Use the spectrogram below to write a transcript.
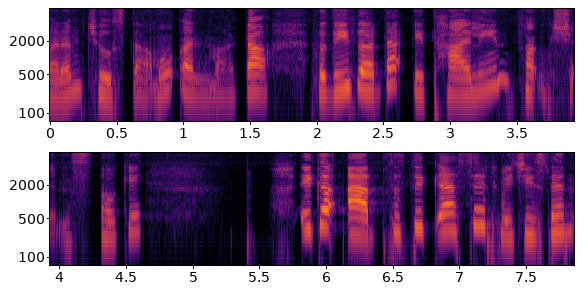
మనం చూస్తాము అన్నమాట. So these are the ethylene functions okay ఇక abscisic acid which is an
